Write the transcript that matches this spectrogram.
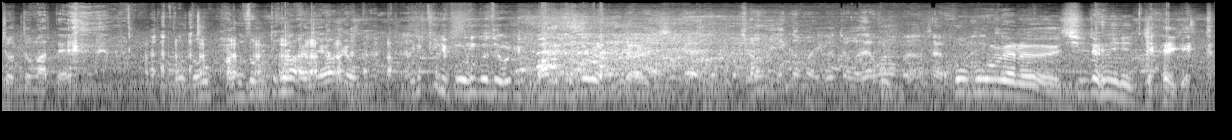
저또 맞대 뭐 너무 방송 토론 아니야? 형, 우리끼리 보는 거지 우리 방송을 처음이니까 막 이것저것 해보는 거야 잘 코 모르니까. 보면은 신전인지 알겠다.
